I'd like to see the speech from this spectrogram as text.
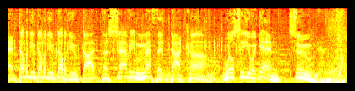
at www.thesavvymethod.com. We'll see you again soon.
